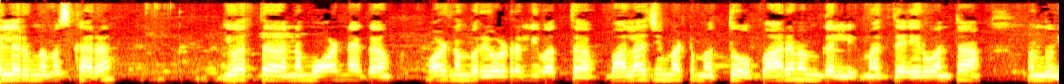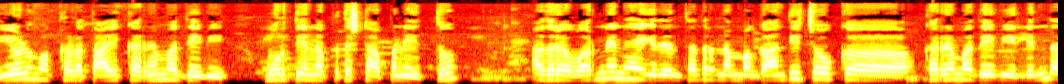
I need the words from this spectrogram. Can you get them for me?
ಎಲ್ಲರಿಗೂ ನಮಸ್ಕಾರ. ಇವತ್ತ ನಮ್ಮ ವಾರ್ಡ್ನಾಗ ವಾರ್ಡ್ ನಂಬರ್ ಏಳರಲ್ಲಿ ಇವತ್ತ ಬಾಲಾಜಿ ಮಠ ಮತ್ತು ಬಾರಮಂಗಲ್ಲಿ ಮಧ್ಯೆ ಇರುವಂತ ಒಂದು ಏಳು ಮಕ್ಕಳ ತಾಯಿ ಕರ್ಣಮ್ಮ ದೇವಿ ಮೂರ್ತಿಯನ್ನ ಪ್ರತಿಷ್ಠಾಪನೆ ಇತ್ತು. ಅದರ ವರ್ಣನೆ ಹೇಗಿದೆ ಅಂತಂದ್ರೆ ನಮ್ಮ ಗಾಂಧಿ ಚೌಕ್ ಕರೆಮ್ಮ ದೇವಿಯಲ್ಲಿಂದ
